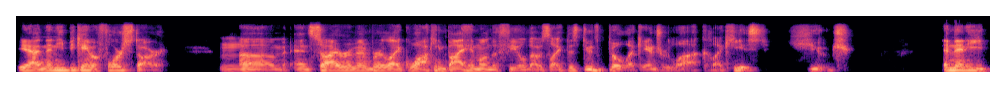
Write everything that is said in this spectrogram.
Yeah, and then he became a four star. Mm. Um, and so I remember like walking by him on the field. I was like, this dude's built like Andrew Luck. Like he is huge. And then he,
